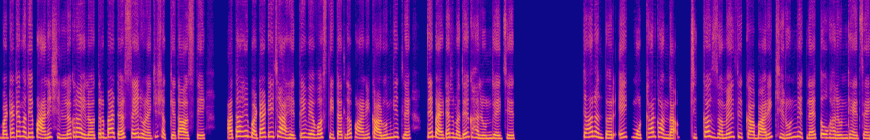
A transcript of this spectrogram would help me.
बटाट्यामध्ये पाणी शिल्लक राहिलं तर बॅटर सैल होण्याची शक्यता असते. आता हे बटाटे जे आहेत ते व्यवस्थित त्यातलं पाणी काढून घेतले, ते बॅटरमध्ये घालून घ्यायचे. त्यानंतर एक मोठा कांदा जितका जमेल तितका बारीक चिरून घेतलाय तो घालून घ्यायचा आहे.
